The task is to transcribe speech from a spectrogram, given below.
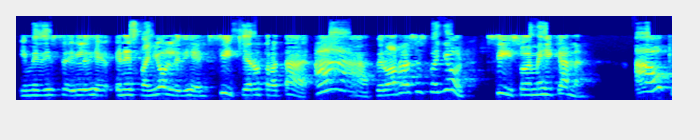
Y me dice, le dije, en español, le dije, sí, quiero tratar. Ah, pero hablas español. Sí, soy mexicana. Ah, ok,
